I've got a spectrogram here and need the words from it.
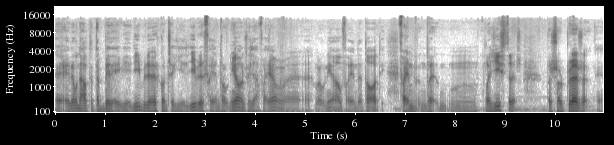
eh, era una altra també, hi havia llibres, aconseguien llibres, feien reunions, allà feien eh, reunions, feien de tot, i feien re, mm, registres per sorpresa, eh,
